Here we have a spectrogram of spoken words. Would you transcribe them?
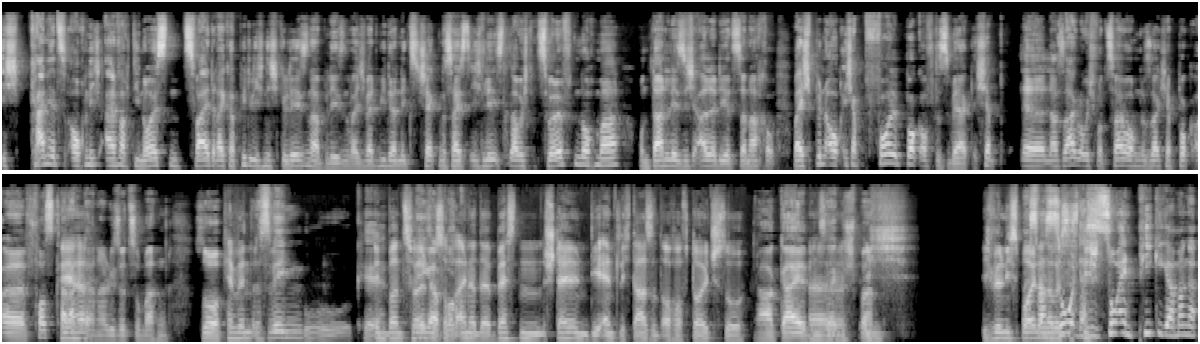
ich kann jetzt auch nicht einfach die neuesten zwei, drei Kapitel, die ich nicht gelesen habe, lesen, weil ich werde wieder nichts checken. Das heißt, ich lese, glaube ich, den zwölften noch mal und dann lese ich alle, die jetzt danach, weil ich bin auch, ich habe voll Bock auf das Werk. Ich habe, äh, Lazar, glaube ich, vor zwei Wochen gesagt, ich habe Bock, äh, Voss Charakteranalyse zu machen. So, Kevin, deswegen, Uh, okay. in Band 12 Mega ist auch einer der besten Stellen, die endlich da sind, auch auf Deutsch so. ja, geil, bin sehr Äh, gespannt. Ich, ich will nicht Das, spoilern, aber so, es ist das ist so ein peakiger Manga.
